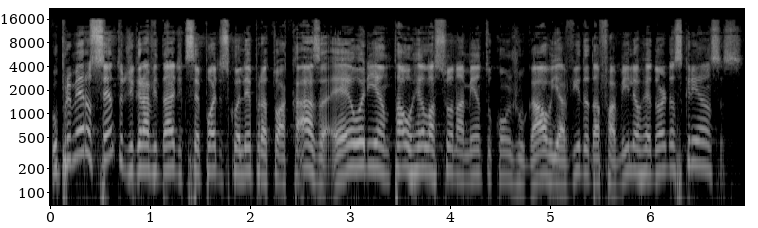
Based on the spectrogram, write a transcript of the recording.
O primeiro centro de gravidade que você pode escolher para a tua casa é orientar o relacionamento conjugal e a vida da família ao redor das crianças.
